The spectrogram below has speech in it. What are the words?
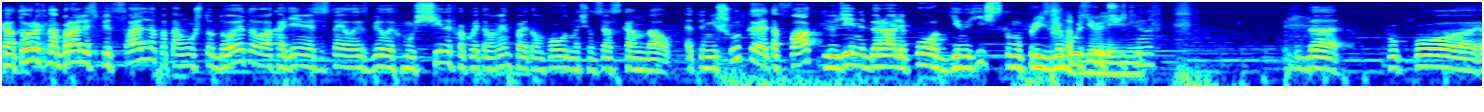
которых набрали специально, потому что до этого Академия состояла из белых мужчин, и в какой-то момент по этому поводу начался скандал. Это не шутка, это факт. Людей набирали по генетическому признаку Объявлению. исключительно. Да, по, по-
